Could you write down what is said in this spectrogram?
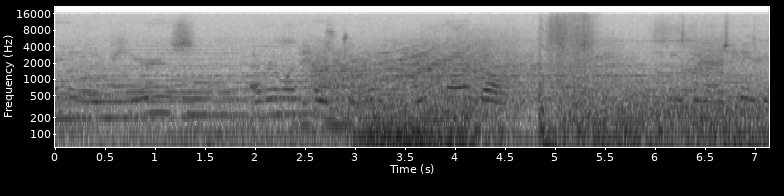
It appears everyone has joined. We are going. Please be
